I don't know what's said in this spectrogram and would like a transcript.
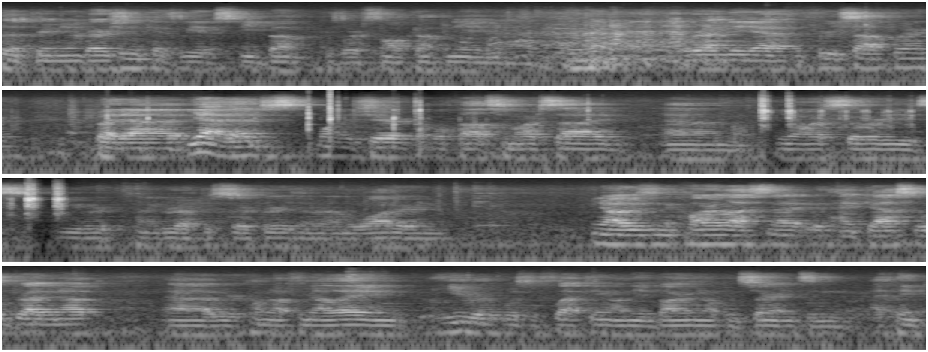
for the premium version because we have a speed bump because we're a small company and we're on the uh, free software. But uh, yeah, I just wanted to share a couple thoughts from our side. Um, you know, our stories. We were kind of grew up as surfers and around the water, and you know, I was in the car last night with Hank Gaskell driving up. Uh, we were coming up from LA, and he was reflecting on the environmental concerns. And I think,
